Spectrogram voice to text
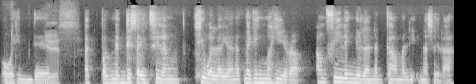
o hindi? yes At pag nag-decide silang hiwalayan at naging mahirap, ang feeling nila nagkamali na sila.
